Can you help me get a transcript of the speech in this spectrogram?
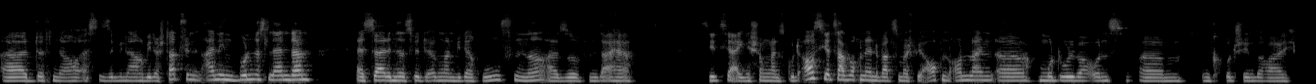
äh, dürfen ja auch erste Seminare wieder stattfinden in einigen Bundesländern. Es sei denn, das wird irgendwann wieder rufen. Ne? Also von daher sieht es ja eigentlich schon ganz gut aus. Jetzt am Wochenende war zum Beispiel auch ein Online-Modul äh, bei uns ähm, im Coaching-Bereich.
